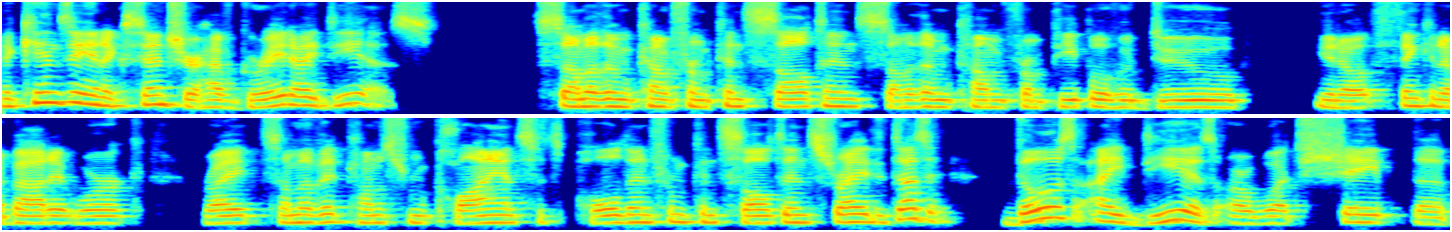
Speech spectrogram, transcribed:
McKinsey and Accenture have great ideas. Some of them come from consultants, some of them come from people who do, you know, thinking about it work, right? Some of it comes from clients, it's pulled in from consultants, right? It doesn't, those ideas are what shape the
